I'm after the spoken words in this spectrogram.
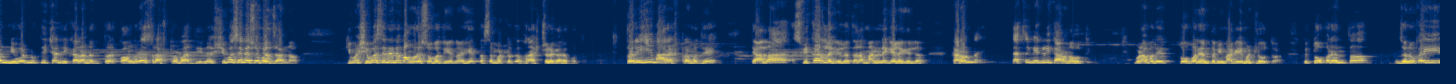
पण निवडणुकीच्या निकालानंतर काँग्रेस राष्ट्रवादीनं शिवसेनेसोबत जाणं किंवा शिवसेनेनं काँग्रेससोबत येणं हे तसं म्हटलं तर फार आश्चर्यकारक होतं. तरीही महाराष्ट्रामध्ये त्याला स्वीकारलं गेलं त्याला मान्य केलं गेलं कारण त्याची वेगळी कारणं होती. मुळामध्ये तोपर्यंत मी मागेही म्हटलं होतं की तोपर्यंत जणू काही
